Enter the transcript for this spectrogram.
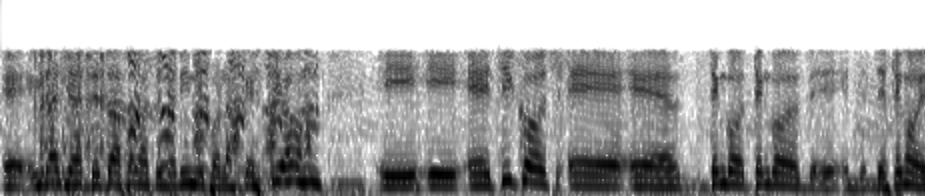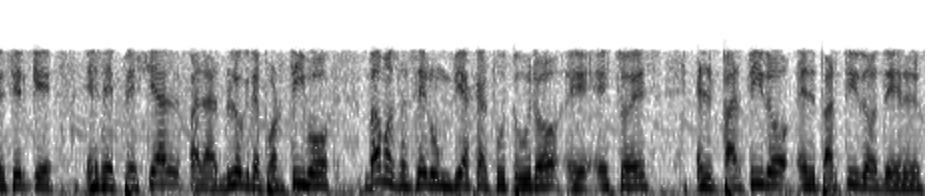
eh, gracias de todas formas Tumberini por la gestión. Y, y, eh, chicos, eh, eh, tengo tengo les tengo que decir que es especial para el blog deportivo. Vamos a hacer un viaje al futuro. Eh, esto es el partido el partido del,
